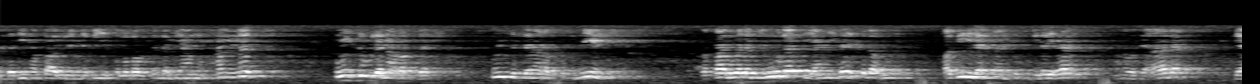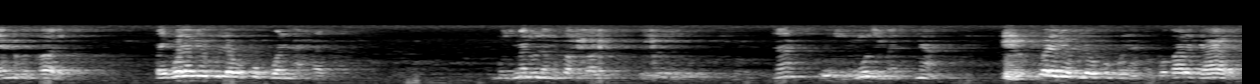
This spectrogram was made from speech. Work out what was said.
الذين قالوا للنبي صلى الله عليه وسلم يا محمد انسب لنا ربك انسب لنا ربك منين؟ فقال ولم يولد يعني ليس له قبيلة أن تنسب إليها سبحانه وتعالى لأنه الخالق طيب ولم يكن له كفوا أحد مجمل ولا مفصل؟ نعم. مجمل نعم. ولم يكن له كفوا. وقال تعالى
